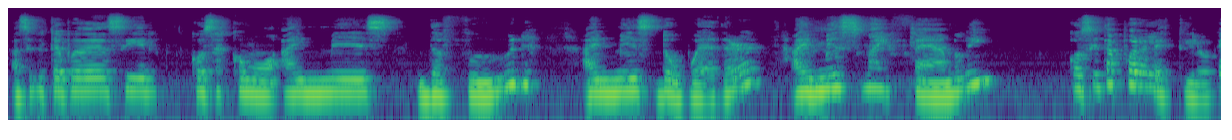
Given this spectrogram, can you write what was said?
Así que usted puede decir cosas como I miss the food, I miss the weather, I miss my family. Cositas por el estilo, ¿ok?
